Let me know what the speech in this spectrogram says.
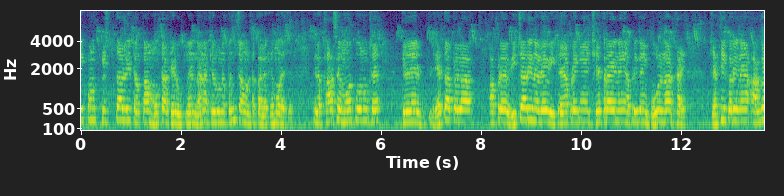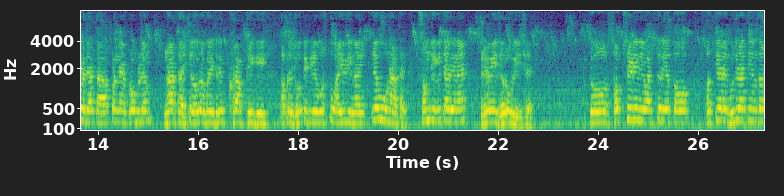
એ પણ પિસ્તાલીસ ટકા મોટા ખેડૂતને, નાના ખેડૂતને પંચાવન ટકા લેખે મળે છે. એટલે ખાસ એ મહત્વનું છે કે લેતા પહેલાં આપણે વિચારીને લેવી કે આપણે ક્યાંય છેતરાય નહીં, આપણી કંઈ ભૂલ ના થાય. જેથી કરીને આગળ જતા આપણને પ્રોબ્લેમ ના થાય કે હવે ભાઈ ડ્રીપ ખરાબ થઈ ગઈ, આપણે જોતી હતી એ વસ્તુ આવી નહીં, એવું ના થાય. સમજી વિચારીને લેવી જરૂરી છે. તો સબસિડીની વાત કરીએ તો અત્યારે ગુજરાતની અંદર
